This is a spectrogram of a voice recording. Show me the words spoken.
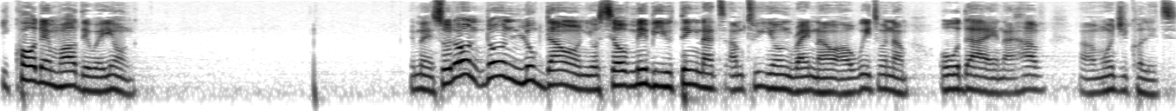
He called them while they were young. Amen. So don't don't look down on yourself. Maybe you think that I'm too young right now. I'll wait when I'm older and I have um, what do you call it?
